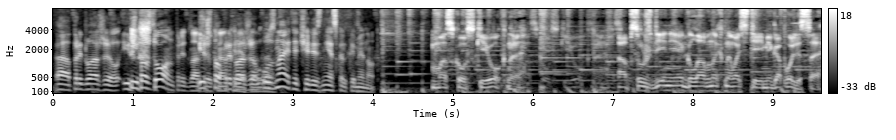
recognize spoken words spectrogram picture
э, предложил? И что он предложил И что предложил? да. Узнаете через несколько минут. «Московские окна». Обсуждение главных новостей мегаполиса.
